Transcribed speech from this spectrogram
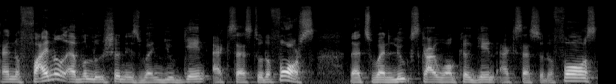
And the final evolution is when you gain access to the Force. That's when Luke Skywalker gained access to the Force,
